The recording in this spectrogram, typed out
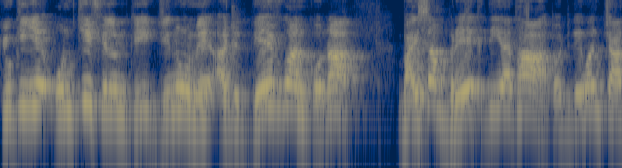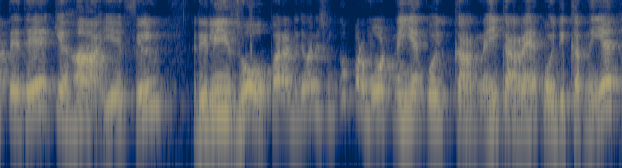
क्योंकि ये उनकी फ़िल्म थी जिन्होंने अजय देवगन को ना, भाई साहब ब्रेक दिया था। तो अजय देवगन चाहते थे कि हाँ ये फ़िल्म रिलीज़ हो, पर अजय देवगन इस फ़िल्म को प्रमोट नहीं है, कोई कर नहीं कर रहे हैं, कोई दिक्कत नहीं है।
